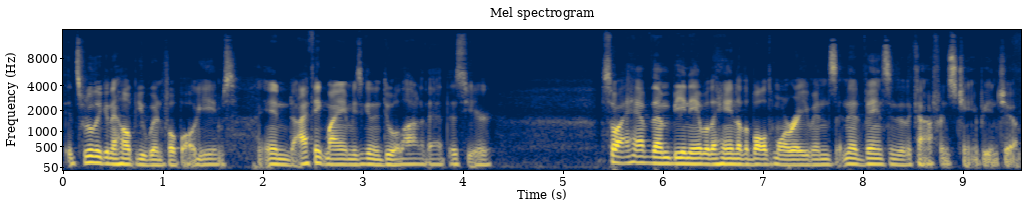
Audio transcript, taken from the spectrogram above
it's really gonna help you win football games. And I think Miami's gonna do a lot of that this year. So I have them being able to handle the Baltimore Ravens and advancing to the conference championship.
